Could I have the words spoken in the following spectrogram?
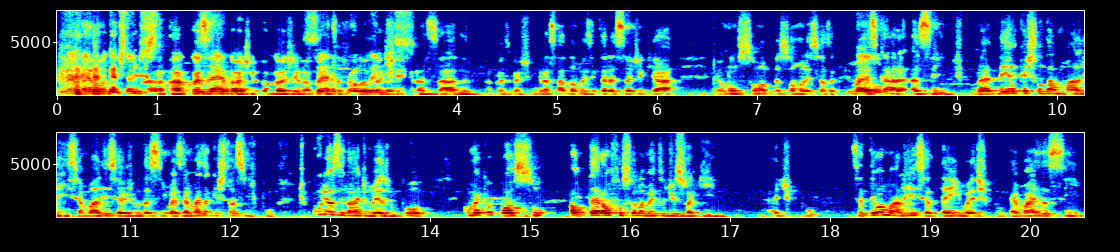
Não, é uma questão de. a coisa zero, que eu, gosto, uma coisa que você falou que eu achei engraçado, a coisa que eu achei engraçado, não, mas interessante é que ah, eu não sou uma pessoa maliciosa. Não. Mas, cara, assim, tipo, não é nem a questão da malícia. A malícia ajuda, assim, mas é mais a questão, assim, tipo, de curiosidade mesmo. Pô, como é que eu posso alterar o funcionamento disso aqui? É tipo, você tem uma malícia? Tem, mas, tipo, é mais assim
